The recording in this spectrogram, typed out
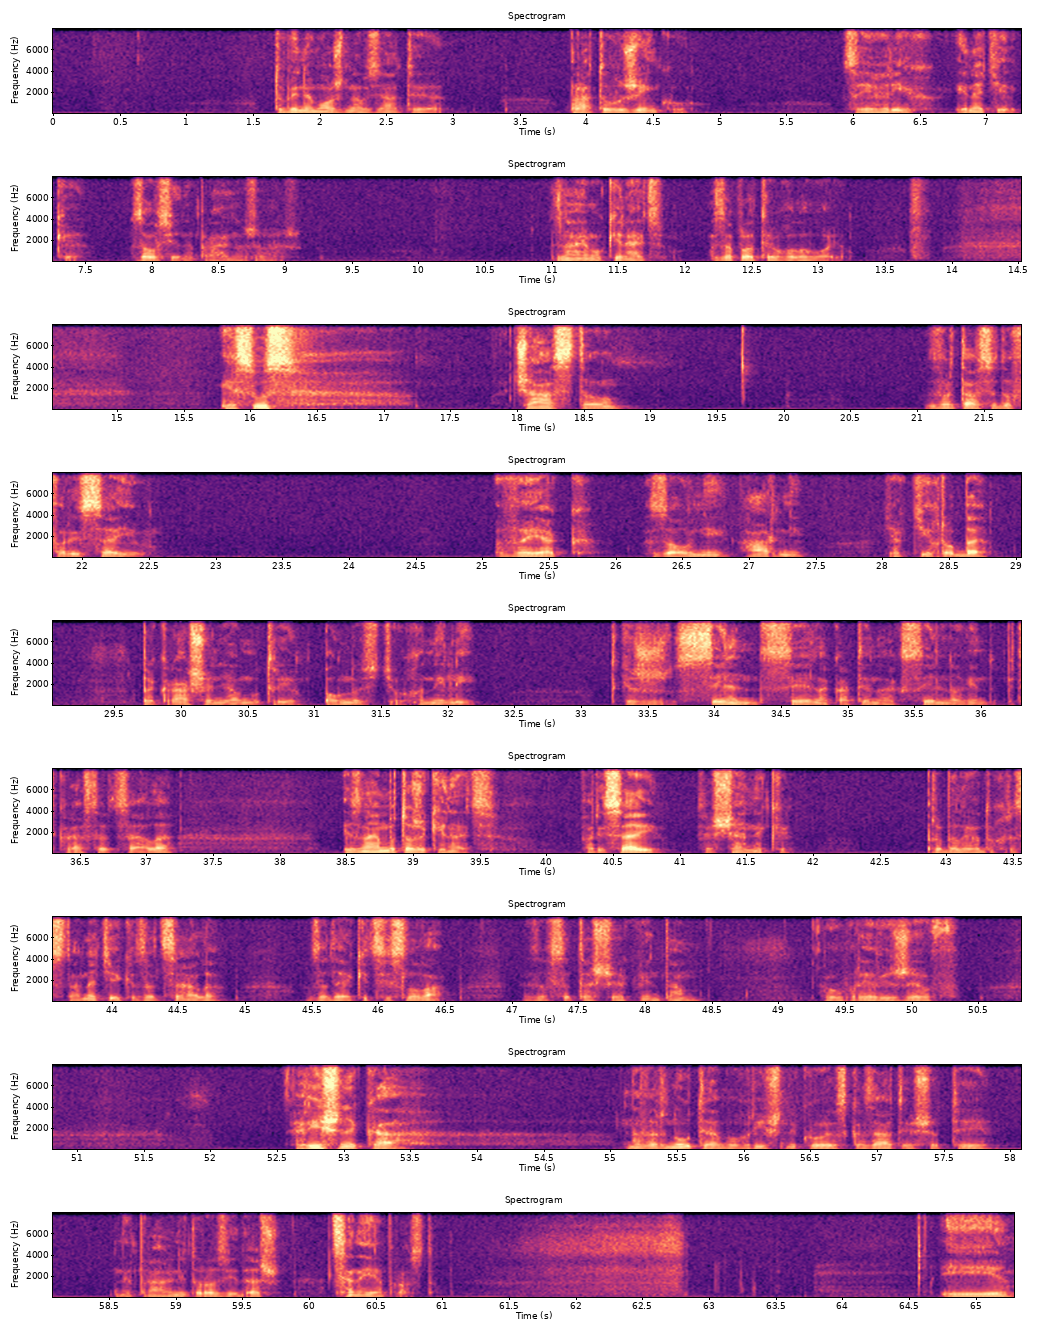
тобі не можна взяти братову жінку. Це є гріх. І не тільки. Зовсім неправильно живеш. Знаємо кінець. Заплатив головою. Ісус часто звертався до фарисеїв. Ви як зовні гарні, як ті гроби, прикрашені, а внутрі повністю ханилі. Така ж сильна, сильна картина, як сильно він підкреслив це, але і знаємо теж кінець. Фарисеї, священники прибили його до Христа. Не тільки за це, але за деякі ці слова, за все те, що як він там говорив і жив. Грішника навернути або грішнику сказати, що ти неправильній дорозі йдеш, це не є просто. І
